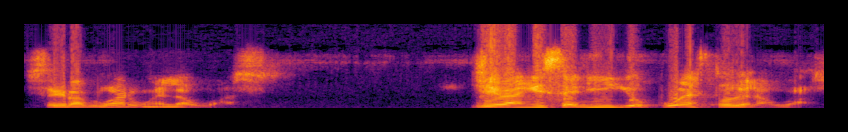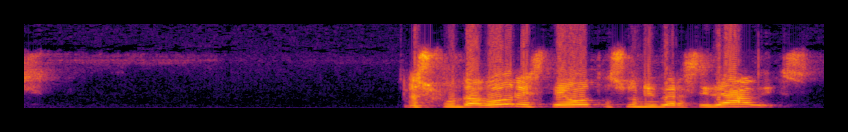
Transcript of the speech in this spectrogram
se graduaron en la UAS. Llevan ese anillo puesto de la UAS. Los fundadores de otras universidades.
